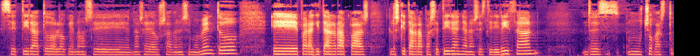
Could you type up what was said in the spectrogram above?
se tira todo lo que no se, no se haya usado en ese momento. Eh, para quitar grapas, los quitagrapas se tiran, ya no se esterilizan. Entonces, mucho gasto.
